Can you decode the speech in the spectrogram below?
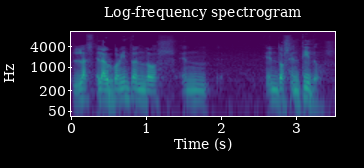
el agrupamiento en dos, en dos sentidos.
